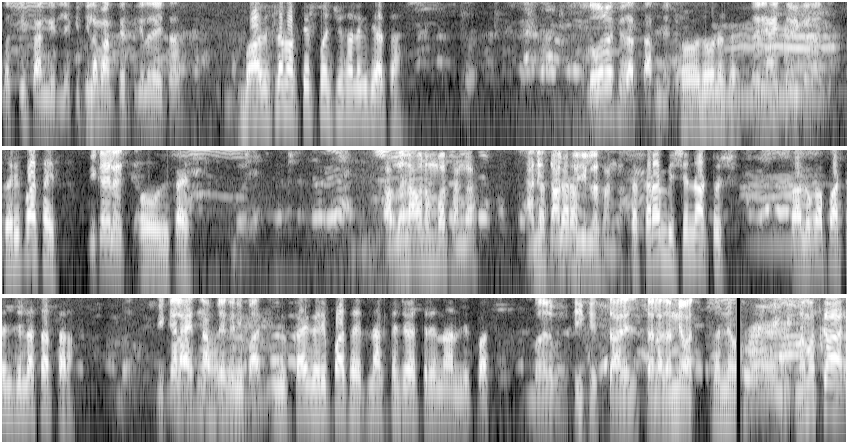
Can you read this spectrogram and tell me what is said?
बत्तीस सांगितले. कितीला मागतायत? कितीला द्यायचा? बावीसला मागतात पंचवीसला की द्यायचा. दोनच आहेत आता आपल्याकडे. हो दोनच आहे घरी आहेत का विकायला घरी पाच आहेत. विकायला आहेत का? हो विकाय बरं. आपलं नाव नंबर सांगा. आणि तालुका. जिल्हा सांगा. सकाराम बिशन नाटोश तालुका पाटण जिल्हा सातारा. बरं. विकायला आहेत ना आपल्या घरी पाच? काय घरी पाच आहेत. नागटांच्या यात्रेनं आणले पाच. बरं बरं. ठीक आहे. चालेल. चला धन्यवाद. धन्यवाद. नमस्कार.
